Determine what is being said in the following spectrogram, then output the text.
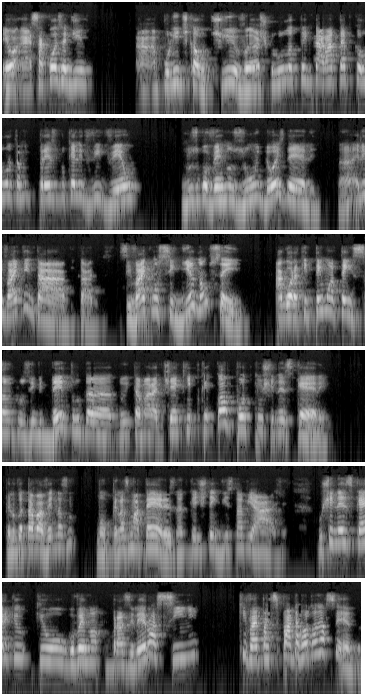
eu, essa coisa de a, a, política altiva, eu acho que o Lula tentará, até porque o Lula está muito preso do que ele viveu nos governos 1 e 2 dele. Né? Ele vai tentar, cara. Se vai conseguir, eu não sei. Agora, que tem uma tensão, inclusive, dentro da, do Itamaraty aqui, porque qual é o ponto que os chineses querem? Pelo que eu estava vendo nas, bom, pelas matérias né, que a gente tem visto na viagem. Os chineses querem que, que o governo brasileiro assine que vai participar da Rota da Seda.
